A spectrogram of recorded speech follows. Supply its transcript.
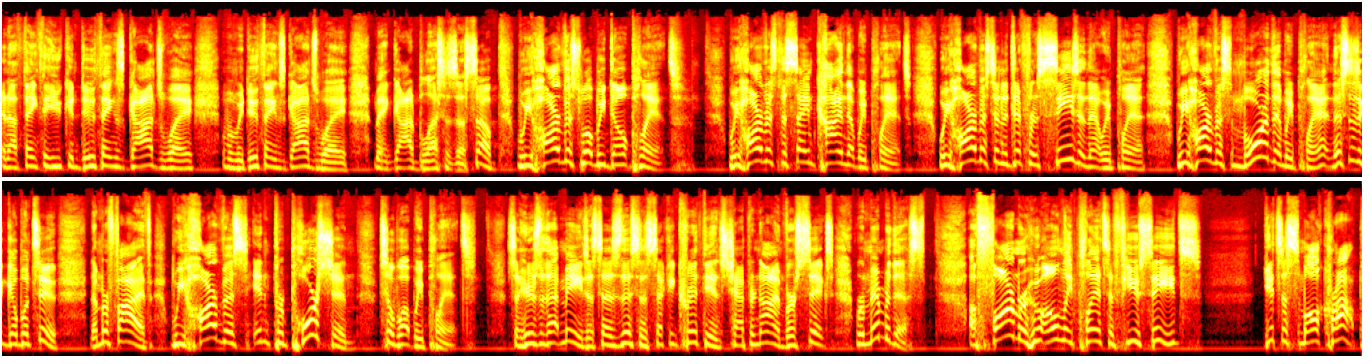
And I think that you can do things God's way. And when we do things God's way, man, God blesses us. So we harvest what we don't plant. We harvest the same kind that we plant. We harvest in a different season that we plant. We harvest more than we plant. This is a good one too. Number five, we harvest in proportion to what we plant. So here's what that means. It says this in 2 Corinthians chapter 9, verse 6. Remember this. A farmer who only plants a few seeds gets a small crop.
